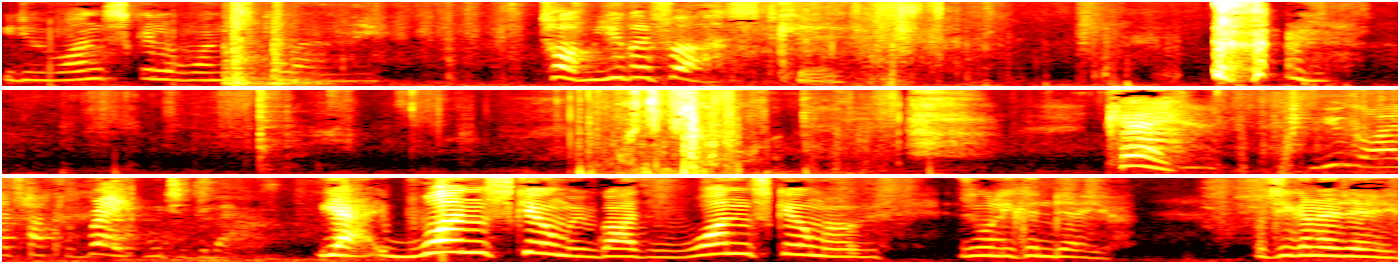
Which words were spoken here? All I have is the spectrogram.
You do one skill and one skill only. Tom, you go first. Okay. You guys have to rate which is the best. Yeah, one skill move, guys. One skill move is all he can do. What's he gonna do?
